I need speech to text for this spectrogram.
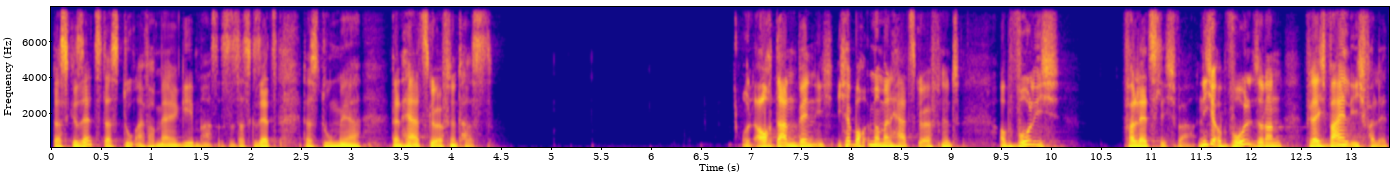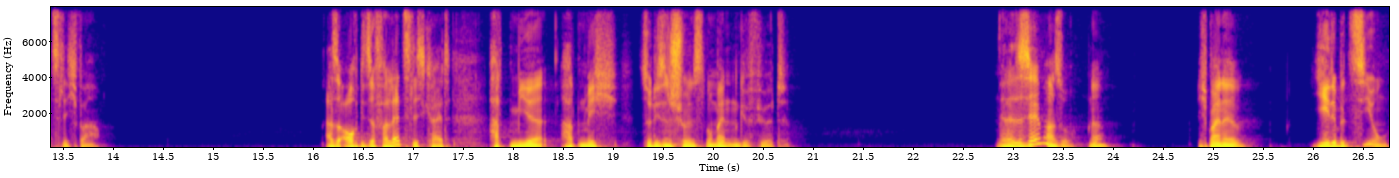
das Gesetz, dass du einfach mehr gegeben hast. Es ist das Gesetz, dass du mehr dein Herz geöffnet hast. Und auch dann, wenn ich, ich habe auch immer mein Herz geöffnet, obwohl ich verletzlich war. Nicht obwohl, sondern vielleicht weil ich verletzlich war. Also auch diese Verletzlichkeit hat mir, hat mich zu diesen schönsten Momenten geführt. Ja, das ist ja immer so, ne? Ich meine, jede Beziehung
